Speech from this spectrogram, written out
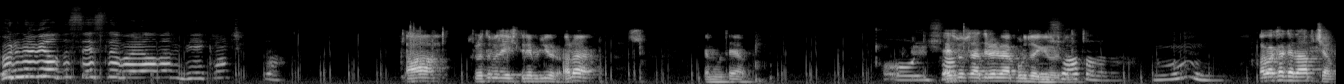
Önüme bir anda sesle böyle adam bir ekran çıktı. Aa suratımı değiştirebiliyorum. Ana. Yumurta yap. O inşaat, son sendileri ben burada gördüm. inşaat alanı. Hmm. Bak bak kanka ne yapacağım?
